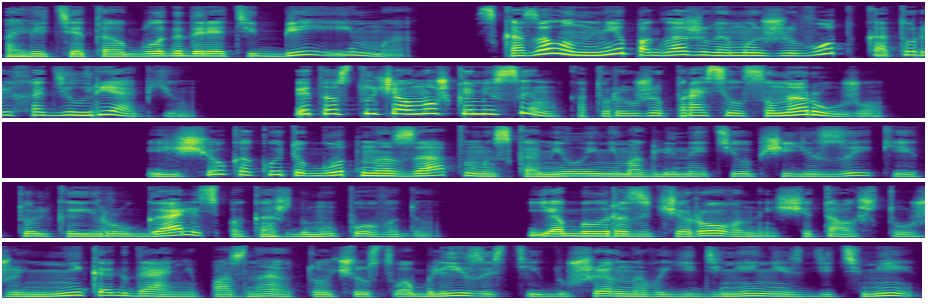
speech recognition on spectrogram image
«А ведь это благодаря тебе, Имма», — сказал он мне, поглаживая мой живот, который ходил рябью. Это стучал ножками сын, который уже просился наружу. Еще какой-то год назад мы с Камилой не могли найти общий язык и только и ругались по каждому поводу. Я был разочарован и считал, что уже никогда не познаю то чувство близости и душевного единения с детьми,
